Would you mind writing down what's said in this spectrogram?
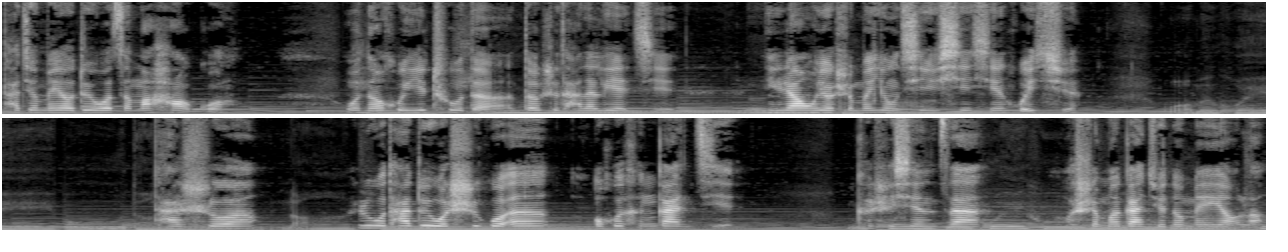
他就没有对我怎么好过。我能回忆出的都是他的劣迹，你让我有什么勇气与信心回去？他说，如果他对我施过恩，我会很感激。可是现在，我什么感觉都没有了。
